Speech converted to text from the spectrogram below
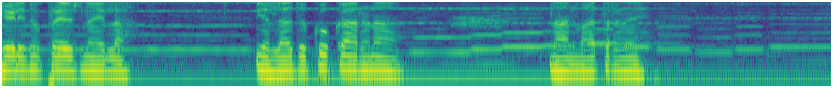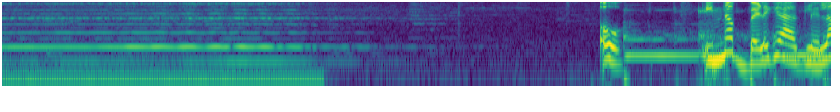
ಹೇಳಿನೂ ಪ್ರಯೋಜನ ಇಲ್ಲ ಎಲ್ಲದಕ್ಕೂ ಕಾರಣ ನಾನು ಮಾತ್ರನೇ ಓ ಇನ್ನ ಬೆಳಗ್ಗೆ ಆಗ್ಲಿಲ್ಲ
